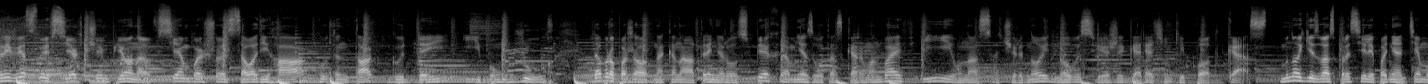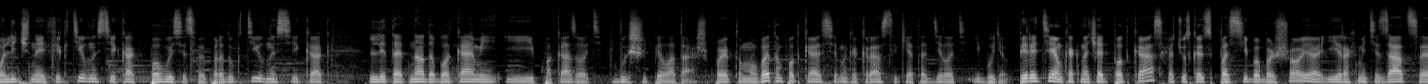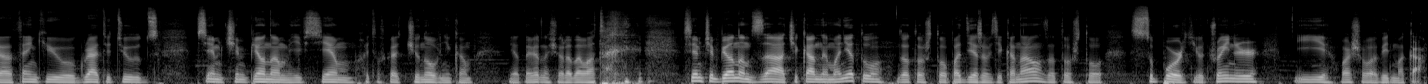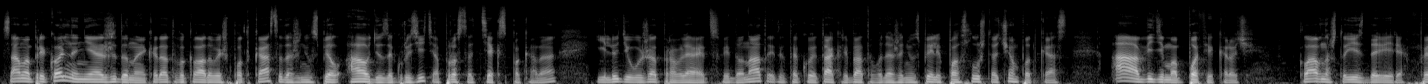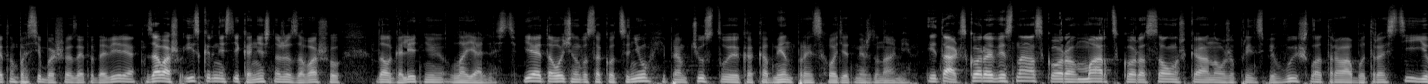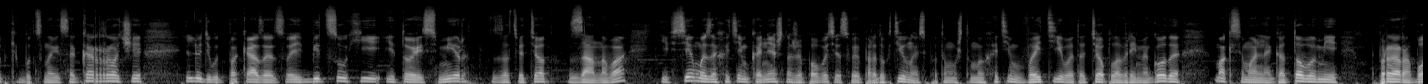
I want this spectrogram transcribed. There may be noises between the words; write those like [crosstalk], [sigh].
Приветствую всех чемпионов! Всем большое савадиха, guten tag, good day и bonjour. Добро пожаловать на канал Тренера Успеха. Меня зовут Оскар Манбаев и у нас очередной новый свежий горяченький подкаст. Многие из вас просили поднять тему личной эффективности, как повысить свою продуктивность и как летать над облаками и показывать высший пилотаж. Поэтому в этом подкасте мы как раз-таки это делать и будем. Перед тем, как начать подкаст, хочу сказать спасибо большое и рахметизация, thank you, gratitudes всем чемпионам и всем, хотел сказать, чиновникам, нет, наверное, еще рановато. [laughs] Всем чемпионам за чеканную монету, за то, что поддерживаете канал, за то, что support your trainer и вашего ведьмака. Самое прикольное, неожиданное, когда ты выкладываешь подкаст, ты даже не успел аудио загрузить, а просто текст пока, да, и люди уже отправляют свои донаты, и ты такой, так, ребята, вы даже не успели послушать, о чем подкаст. А, видимо, пофиг, короче. Главное, что есть доверие. Поэтому [laughs] спасибо большое за это доверие, за вашу искренность и, конечно же, за вашу долголетнюю лояльность. Я это очень высоко ценю и прям чувствую, как обмен происходит между нами. Итак, скоро весна, скоро март, скоро солнышко, оно уже, в принципе, вышло, трава будет расти, юбки будут становиться короче, люди будут показывать свои бицухи, и то есть мир зацветет заново. И все мы захотим, конечно же, повысить свою продуктивность, потому что мы хотим войти в это теплое время года максимально готовыми,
